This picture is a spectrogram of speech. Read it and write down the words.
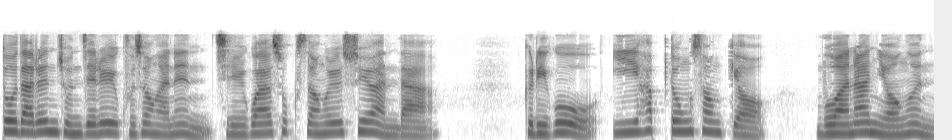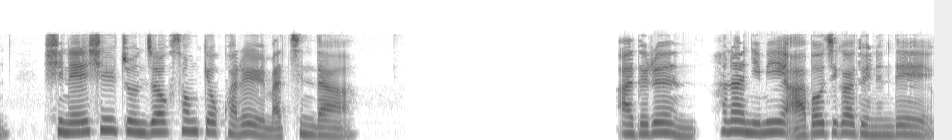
또 다른 존재를 구성하는 질과 속성을 수여한다. 그리고 이 합동 성격, 무한한 영은 신의 실존적 성격화를 마친다. 아들은 하나님이 아버지가 되는데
